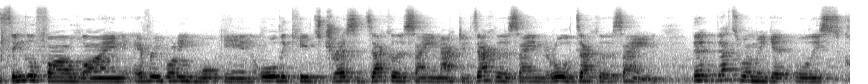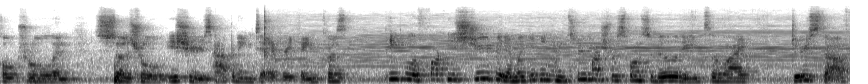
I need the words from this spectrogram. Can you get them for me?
single file line, everybody walk in, all the kids dress exactly the same, act exactly the same, they're all exactly the same, that, that's when we get all these cultural and social issues happening to everything because people are fucking stupid and we're giving them too much responsibility to like do stuff.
